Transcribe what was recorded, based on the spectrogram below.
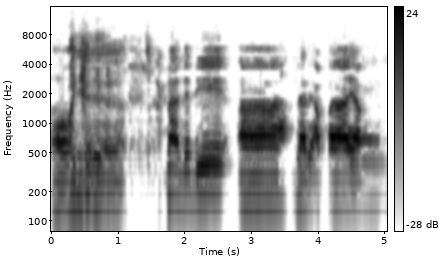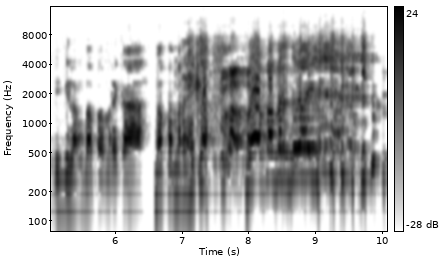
Oh iya iya iya. Nah jadi eh, dari apa yang dibilang bapak mereka, bapak mereka, bapak berdua ini,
